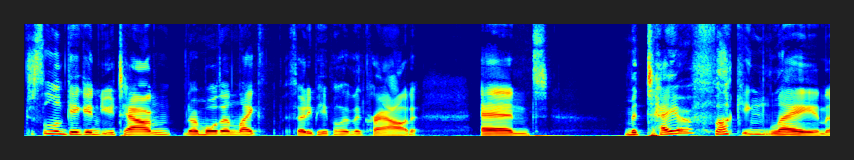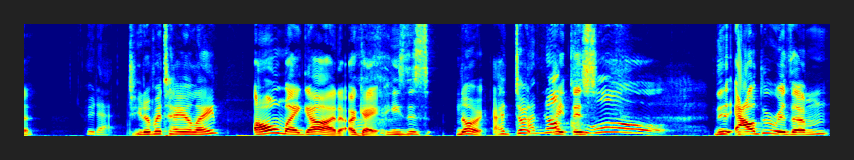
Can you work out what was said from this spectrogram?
just a little gig in Newtown. No more than like thirty people in the crowd, and Mateo fucking Lane. Who dat? Do you know Mateo Lane? Oh my god. Okay, oh. he's this. No, I don't. I'm not hate this. cool. The algorithm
